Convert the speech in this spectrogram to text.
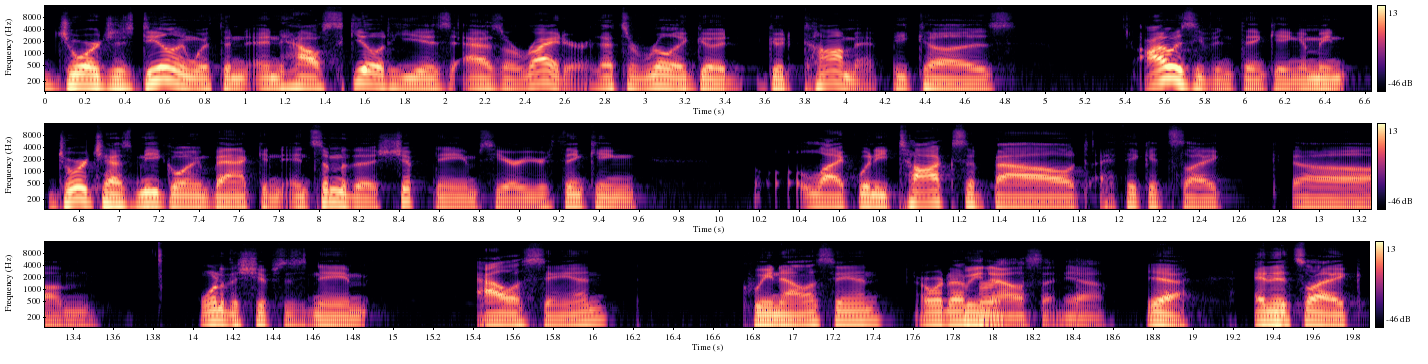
George is dealing with and, and how skilled he is as a writer. That's a really good good comment because I was even thinking. I mean, George has me going back and, and some of the ship names here. You're thinking like when he talks about, I think it's like um, one of the ships is named Alysanne, Queen Alysanne or whatever. Queen Alysanne, yeah, yeah and it's like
